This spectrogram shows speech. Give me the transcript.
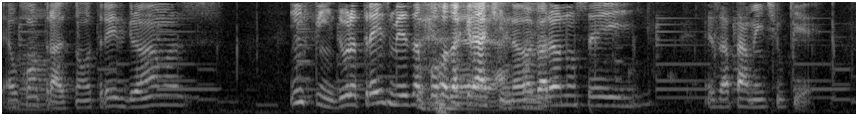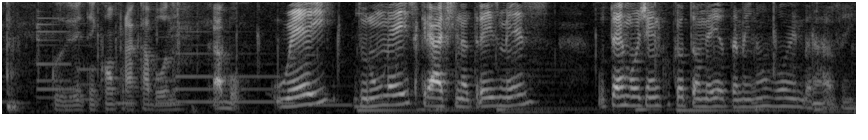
É o Não. contrário, você toma 3 gramas... Enfim, dura 3 meses a porra da É, creatina. sabe- Agora eu não sei exatamente o que é. Inclusive a gente tem que comprar, acabou, né? Acabou. Whey dura um mês, creatina três meses. O termogênico que eu tomei eu também não vou lembrar, velho.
